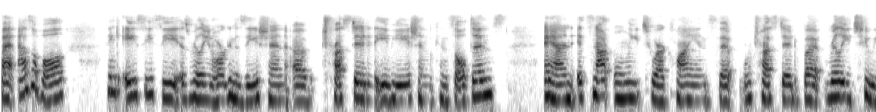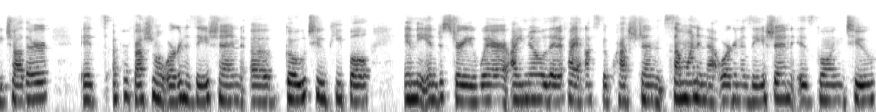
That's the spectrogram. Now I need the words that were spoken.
But as a whole, I think ACC is really an organization of trusted aviation consultants. And it's not only to our clients that we're trusted, but really to each other. It's a professional organization of go to people in the industry where I know that if I ask a question, someone in that organization is going to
